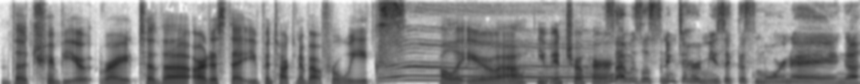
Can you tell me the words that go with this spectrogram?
the tribute right to the artist that you've been talking about for weeks. I'll let you, uh, you intro her. I was listening to her music this morning. Uh,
